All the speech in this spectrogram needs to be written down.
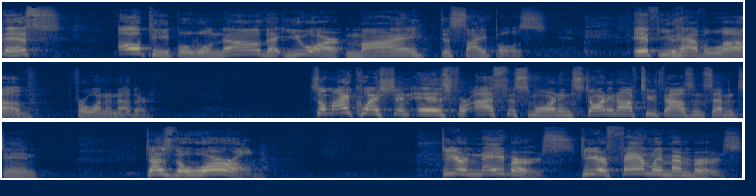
this, all people will know that you are my disciples if you have love for one another. So, my question is for us this morning, starting off 2017, does the world, do your neighbors, do your family members,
